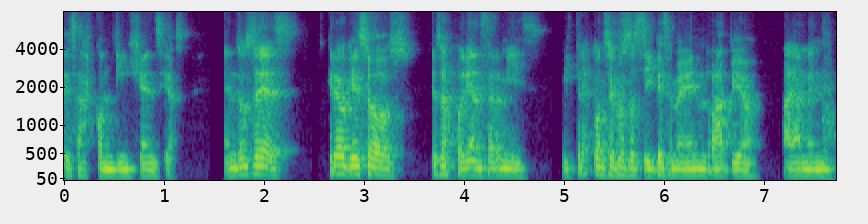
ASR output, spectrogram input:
esas contingencias. Entonces, creo que esos, esos podrían ser mis, mis tres consejos así que se me ven rápido a la mente.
